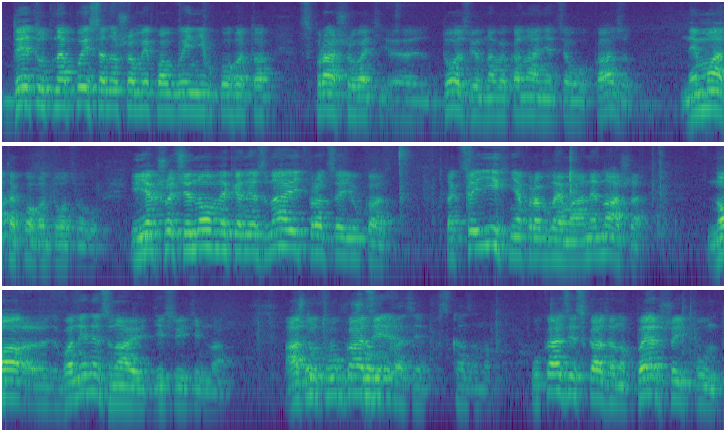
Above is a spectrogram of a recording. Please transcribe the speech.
де тут написано, що ми повинні в кого-то спрашувати е, дозвіл на виконання цього указу? Нема такого дозволу. І якщо чиновники не знають про цей указ, так це їхня проблема, а не наша. Но е, вони не знають дійсно. А Що- тут в указі. що в указі сказано. В указі сказано перший пункт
